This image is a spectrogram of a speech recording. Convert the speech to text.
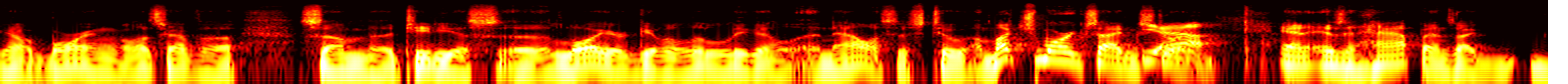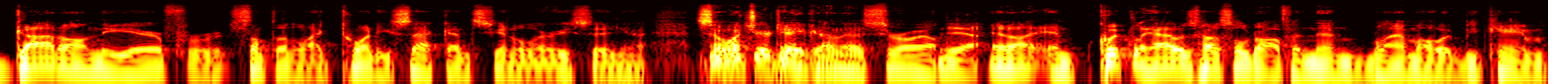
you know boring. Let's have uh, some uh, tedious uh, lawyer give a little legal analysis to a much more exciting story. Yeah. And as it happens, I got on the air for something like twenty seconds. You know, Larry said, "You know, so what's your take on this, Royal?" Yeah. And I, and quickly I was hustled off, and then blammo, it became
